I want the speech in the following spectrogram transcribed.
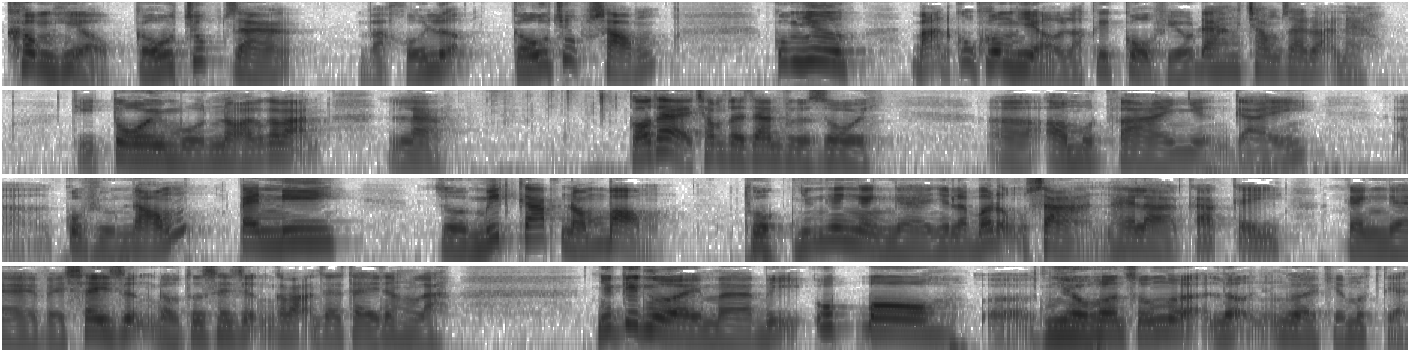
không hiểu cấu trúc giá và khối lượng cấu trúc sóng. Cũng như bạn cũng không hiểu là cái cổ phiếu đang trong giai đoạn nào. Thì tôi muốn nói với các bạn là có thể trong thời gian vừa rồi ờ, ở một vài những cái ờ, cổ phiếu nóng penny rồi mid cap nóng bỏng thuộc những cái ngành nghề như là bất động sản hay là các cái ngành nghề về xây dựng đầu tư xây dựng các bạn sẽ thấy rằng là những cái người mà bị úp bô ờ, nhiều hơn số người, lượng những người kiếm được tiền.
